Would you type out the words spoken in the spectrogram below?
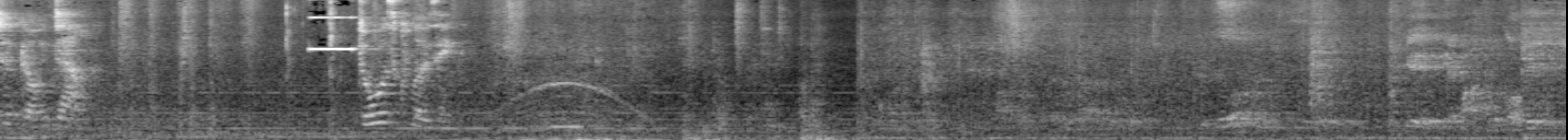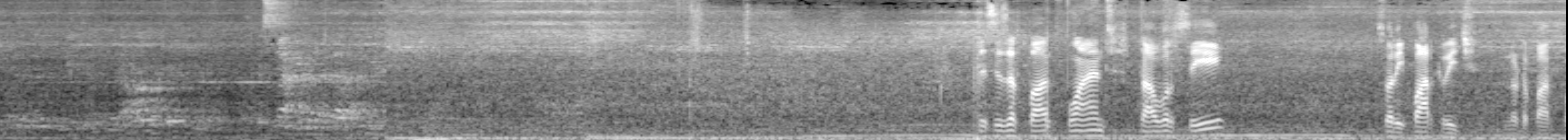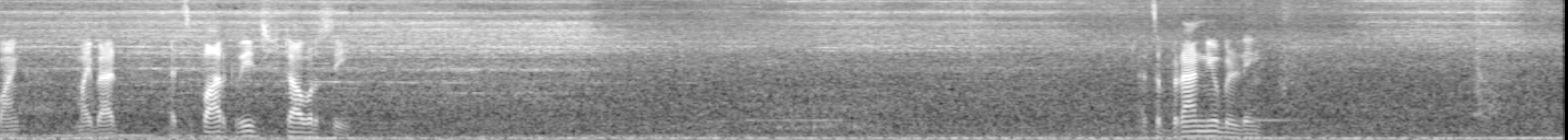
Elevator going down. Doors closing. This is a Park Point Tower C. Sorry, Park Ridge, not a Park Point. My bad. It's Park Ridge Tower C. It's a brand new building.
